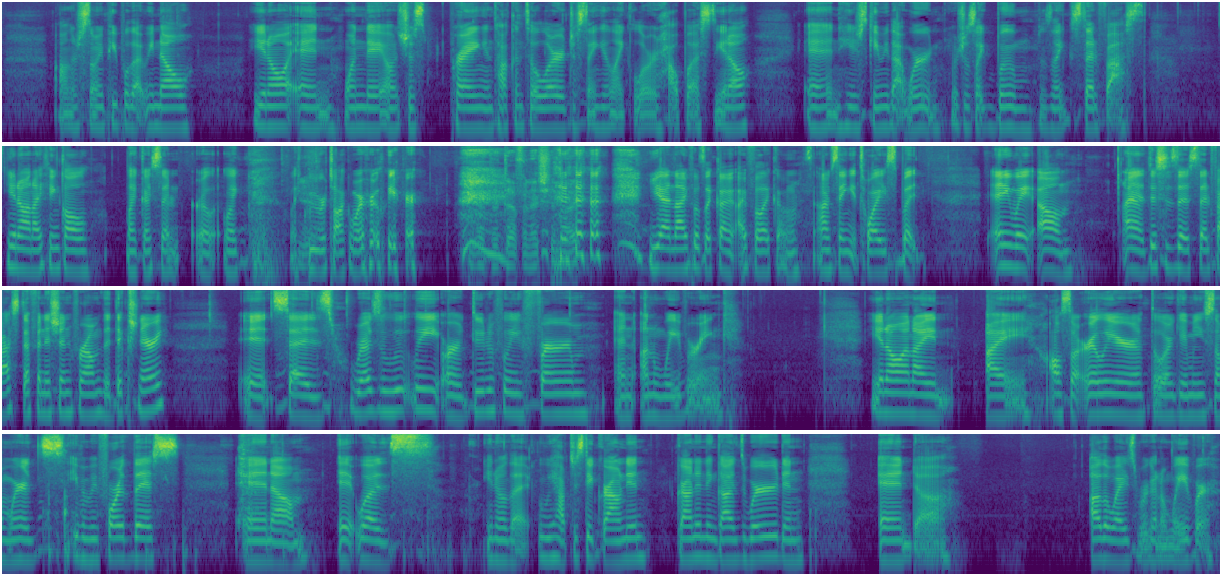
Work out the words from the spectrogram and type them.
Um, there's so many people that we know, you know, and one day I was just praying and talking to the Lord, just thinking like, Lord, help us, you know, and he just gave me that word. It was just like, boom, it was like steadfast, you know, and I think I'll, like I said, early, like, like we were talking about earlier, You got the definition, right? yeah, and I feel like I, I feel like I'm I'm saying it twice, but anyway, um, uh, this is the steadfast definition from the dictionary. It says resolutely or dutifully firm and unwavering. You know, and I I also earlier the Lord gave me some words even before this, and um, it was you know that we have to stay grounded grounded in God's word and and uh, otherwise we're to waver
